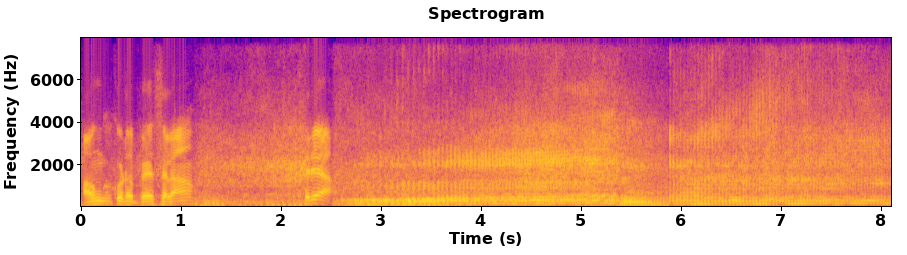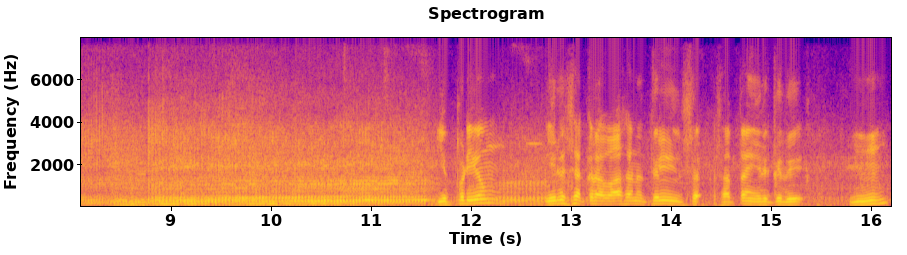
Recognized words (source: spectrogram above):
அவங்க கூட பேசலாம். சரியா? இப்படியும் இருசக்கர வாகனத்தில் ச சத்தம் இருக்குது. ம்?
